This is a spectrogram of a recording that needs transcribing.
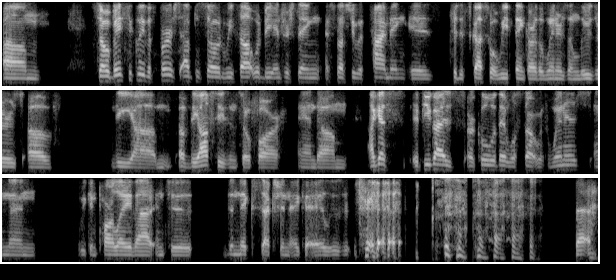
Um so basically, the first episode we thought would be interesting, especially with timing, is to discuss what we think are the winners and losers of the um, of the off season so far. And um, I guess if you guys are cool with it, we'll start with winners, and then we can parlay that into the Knicks section, aka losers. that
